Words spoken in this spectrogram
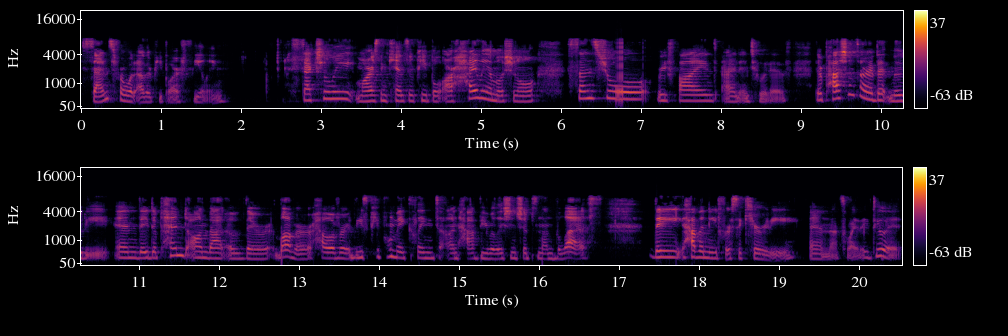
sense for what other people are feeling. Sexually mars and cancer people are highly emotional sensual refined and intuitive. Their passions are a bit moody and they depend on that of their lover. However these people may cling to unhappy relationships nonetheless. They have a need for security and that's why they do it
